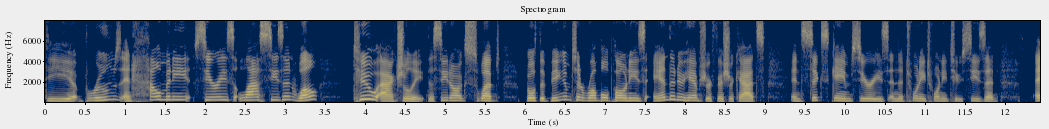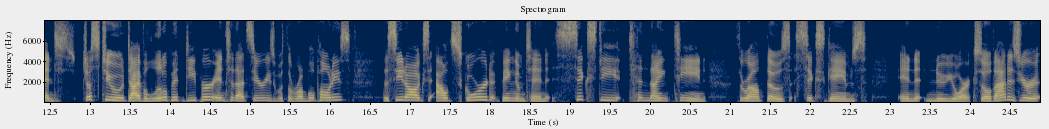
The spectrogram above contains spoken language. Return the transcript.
the brooms in how many series last season? Well, two actually. The Sea Dogs swept both the Binghamton Rumble Ponies and the New Hampshire Fisher Cats in six game series in the 2022 season. And just to dive a little bit deeper into that series with the Rumble Ponies, the Sea Dogs outscored Binghamton 60 to 19 throughout those six games in New York. So that is your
